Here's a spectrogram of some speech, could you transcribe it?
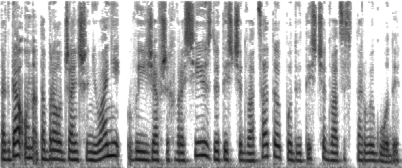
Тогда он отобрал женщин юаней, выезжавших в Россию с 2020 по 2022 годы.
